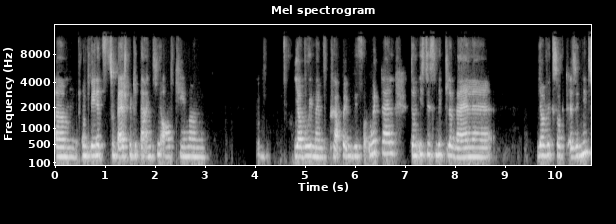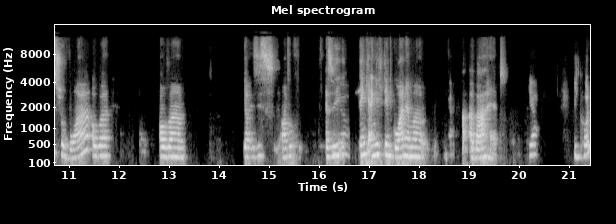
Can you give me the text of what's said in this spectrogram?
Ähm, und wenn jetzt zum Beispiel Gedanken aufkämen, ja, wo ich meinen Körper irgendwie verurteile, dann ist es mittlerweile, ja, wie gesagt, also ich nehme es schon wahr, aber, aber ja, es ist einfach, also ja. ich denke eigentlich dem gar nicht mehr eine Wahrheit. Ja, ich kann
